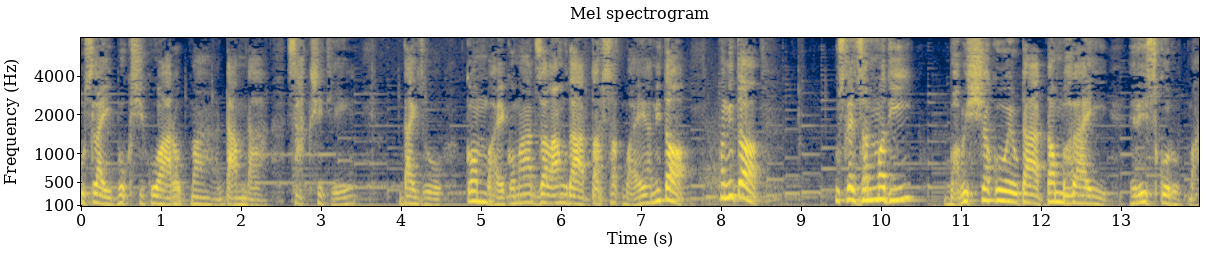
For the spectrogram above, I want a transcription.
उसलाई बोक्सीको आरोपमा डाम्दा साक्षी थिए। दाइजो कम भएकोमा जलाउँदा दर्शक भए। अनि त अनि त उसले जन्म दिई भविष्यको एउटा दम्भलाई रिसको रूपमा।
